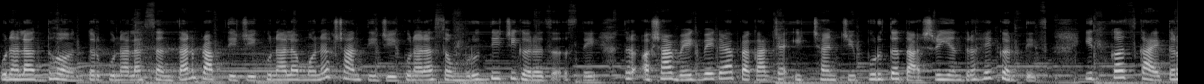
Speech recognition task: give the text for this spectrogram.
कुणाला धन तर कुणाला संतान प्राप्तीची कुणाला मनशांतीची कुणाला समृद्धीची गरज असते. तर अशा वेगवेगळ्या प्रकारच्या इच्छांची पूर्तता श्रीयंत्र हे करतेच. इतकंच काय तर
